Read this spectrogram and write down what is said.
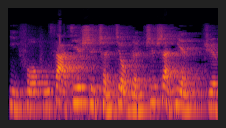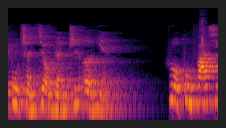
以佛菩萨皆是成就人之善念，绝不成就人之恶念。若不发心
